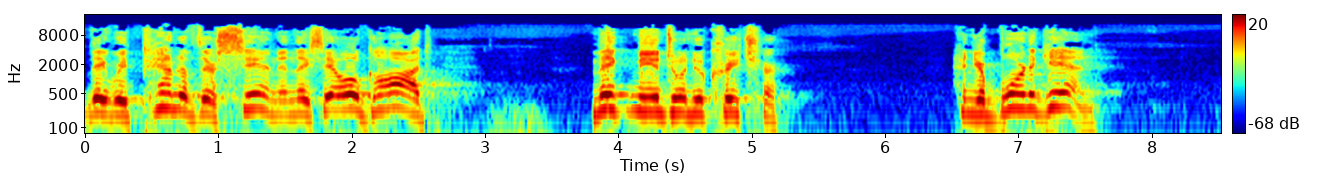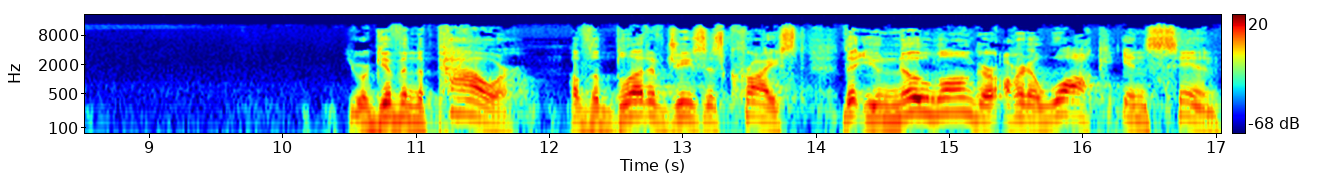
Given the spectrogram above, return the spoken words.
They repent of their sin and they say, Oh God, make me into a new creature. And you're born again. You are given the power of the blood of Jesus Christ that you no longer are to walk in sin.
